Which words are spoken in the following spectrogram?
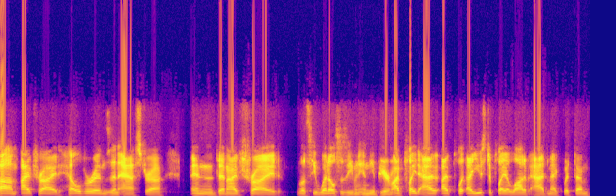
Um, I've tried Helverins and Astra, and then I've tried. Let's see what else is even in the Imperium. I played. Ad, I play, I used to play a lot of Admech with them.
